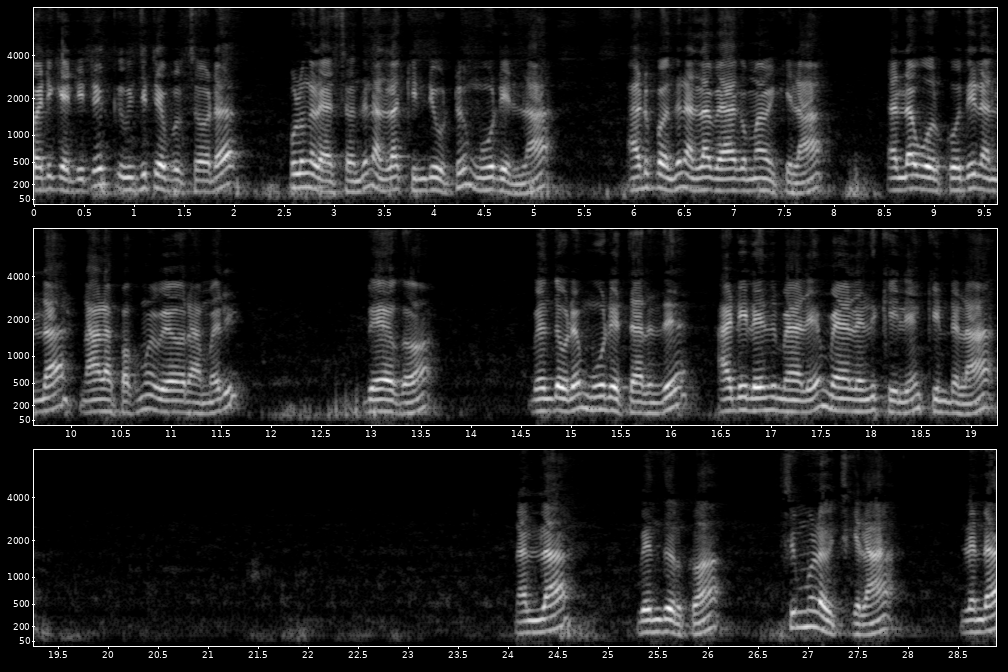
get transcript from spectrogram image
வடிகட்டிட்டு வெஜிடபிள்ஸோட புழுங்கல் அரிசி வந்து நல்லா கிண்டி விட்டு மூடிடலாம். அடுப்பை வந்து நல்லா வேகமாக வைக்கலாம். நல்லா ஒரு கொதி நல்லா நாலா பக்கமும் வேகிற மாதிரி வேகும் வெந்த உடனே மூடியை திறந்து அடியிலேருந்து மேலேயும் மேலேருந்து கீழேயும் கிண்டலாம். நல்லா வெந்திருக்கும். சிம்மில் வச்சுக்கலாம். இல்லைண்டா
